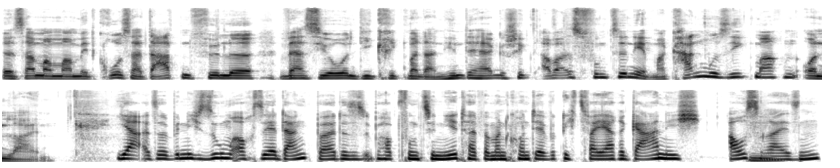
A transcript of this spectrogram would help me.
äh, sagen wir mal, mit großer Datenfülle Version, die kriegt man dann hinterher geschickt. Aber es funktioniert. Man kann Musik machen online. Ja, also bin ich Zoom auch sehr dankbar, dass es überhaupt funktioniert hat, weil man konnte ja wirklich zwei Jahre gar nicht ausreisen. Mhm.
